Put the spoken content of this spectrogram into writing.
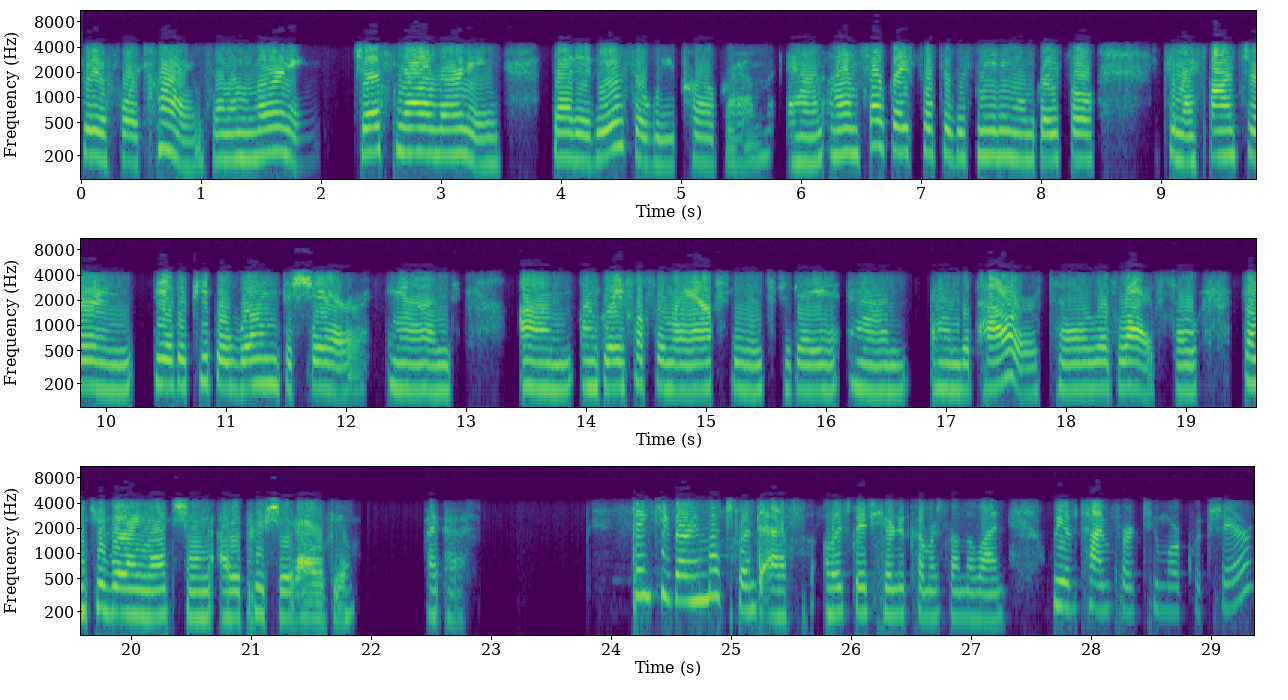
three or four times. And I'm learning, just now learning, that it is a we program. And I am so grateful to this meeting. I'm grateful to my sponsor and the other people willing to share. And um, I'm grateful for my abstinence today and and the power to live life. So thank you very much, and I appreciate all of you. I pass. Thank you very much, Linda F. Always great to hear newcomers on the line. We have time for two more quick shares.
